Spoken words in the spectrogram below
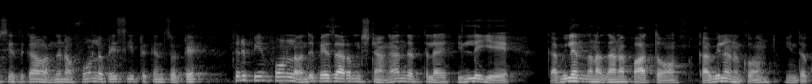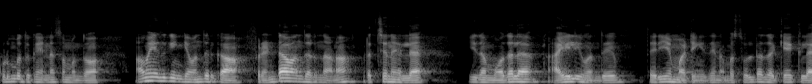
விஷயத்துக்காக வந்து நான் ஃபோனில் பேசிக்கிட்டு இருக்கேன்னு சொல்லிட்டு திருப்பியும் ஃபோனில் வந்து பேச ஆரம்பிச்சிட்டாங்க அந்த இடத்துல. இல்லையே கபிலன் தானே தானே பார்த்தோம். கபிலனுக்கும் இந்த குடும்பத்துக்கும் என்ன சம்மந்தம் அவன் எதுக்கு இங்கே வந்திருக்கான் ஃப்ரெண்டாக வந்திருந்தானா? பிரச்சனை இல்லை. இதை முதல்ல ஐலி வந்து தெரிய மாட்டேங்குது. நம்ம சொல்கிறத கேட்கல.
